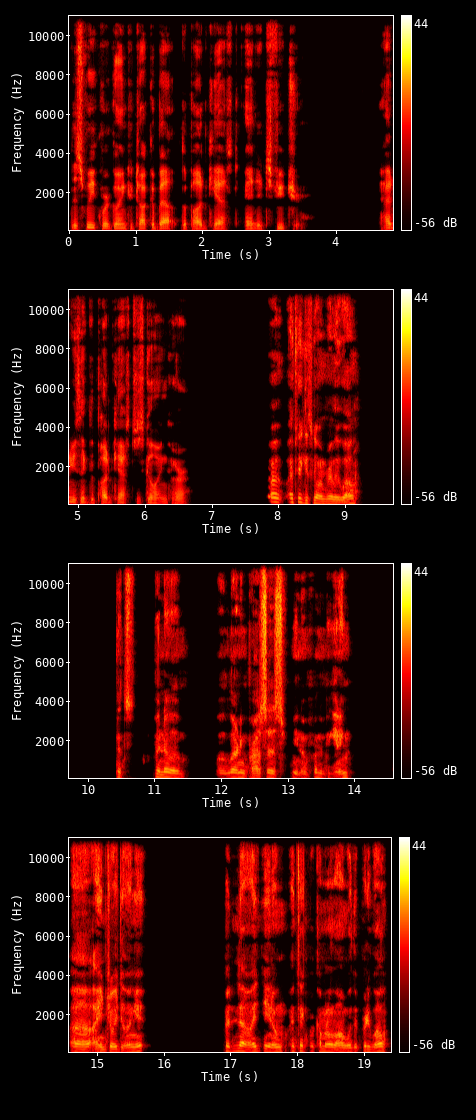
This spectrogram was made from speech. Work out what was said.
This week we're going to talk about the podcast and its future. How do you think the podcast is going, Kerr? Uh, I think it's going really well. It's been a, a learning process, you know, from the beginning. Uh, I enjoy doing it, but no, I, you know, I think we're coming along with it pretty well.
